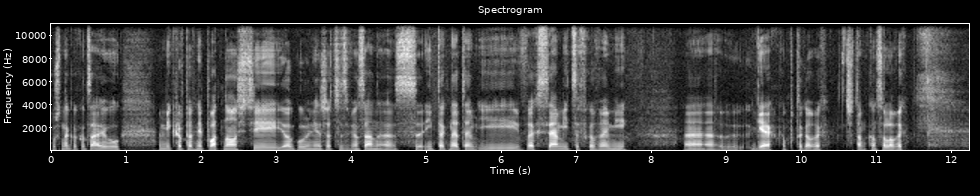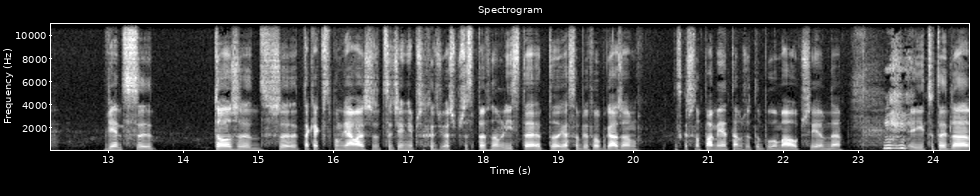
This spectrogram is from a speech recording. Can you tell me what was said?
różnego rodzaju mikropewnie płatności i ogólnie rzeczy związane z internetem i wersjami cyfrowymi E, gier komputerowych, czy tam konsolowych. Więc y, to, że, że tak jak wspomniałaś, że codziennie przechodziłaś przez pewną listę, to ja sobie wyobrażam, zresztą pamiętam, że to było mało przyjemne. I tutaj dla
